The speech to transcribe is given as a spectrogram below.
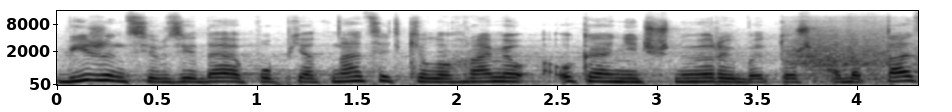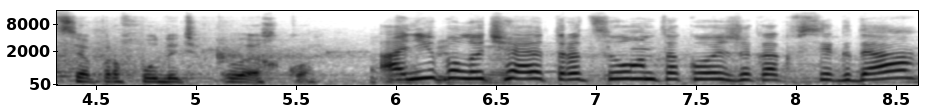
біженців з'їдає по 15 кілограмів океанічної риби, тож адаптація проходить легко. Они получают рацион такой же, как всегда,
